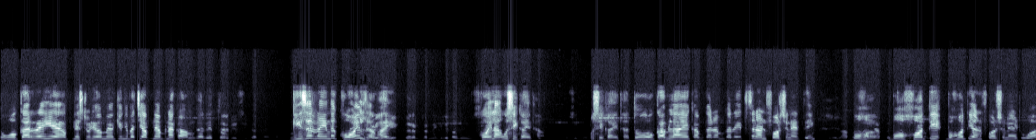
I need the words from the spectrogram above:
तो वो कर रही है अपने स्टूडियो में, क्योंकि बच्चे अपने अपना काम कर रहे थे। गीजर नहीं था कोयल था भाई। तो कोयला उसी का ही था, उसी का ही था। तो वो कब लाए, कब गर्म करे इट्स एन अनफॉर्चुनेट थिंग बहुत ही बहुत ही अनफॉर्चुनेट हुआ।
